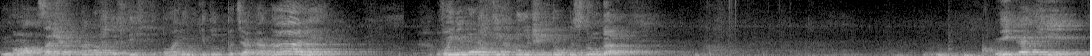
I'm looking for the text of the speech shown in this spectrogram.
Но за счет того, что здесь эти половинки идут по диагонали, вы не можете их получить друг из друга. Никакие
